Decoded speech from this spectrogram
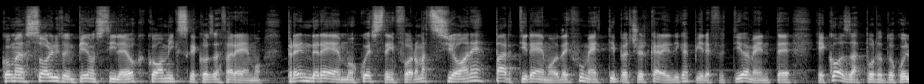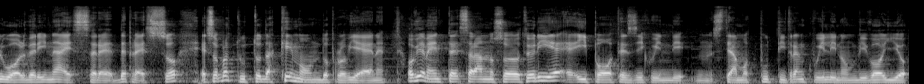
Come al solito in pieno stile Hawk Comics che cosa faremo? Prenderemo questa informazione, partiremo dai fumetti per cercare di capire effettivamente che cosa ha portato quel Wolverine a essere depresso e soprattutto da che mondo proviene. Ovviamente saranno solo teorie e ipotesi, quindi mm, stiamo tutti tranquilli, non vi voglio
